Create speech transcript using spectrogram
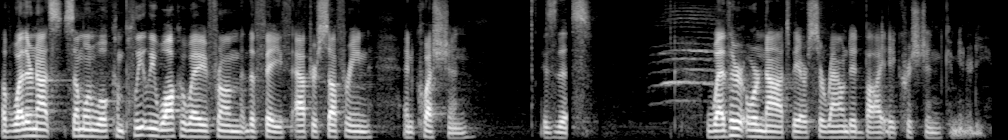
of whether or not someone will completely walk away from the faith after suffering and question is this whether or not they are surrounded by a Christian community.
